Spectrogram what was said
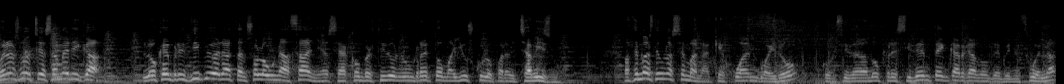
Buenas noches, América. Lo que en principio era tan solo una hazaña se ha convertido en un reto mayúsculo para el chavismo. Hace más de una semana que Juan Guaidó, considerado presidente encargado de Venezuela,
